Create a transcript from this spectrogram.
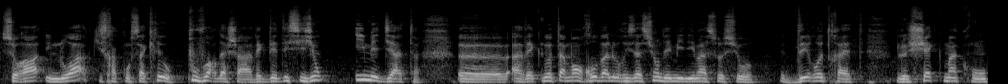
sera une loi qui sera consacrée au pouvoir d'achat, avec des décisions immédiates, euh, avec notamment revalorisation des minima sociaux, des retraites, le chèque Macron,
